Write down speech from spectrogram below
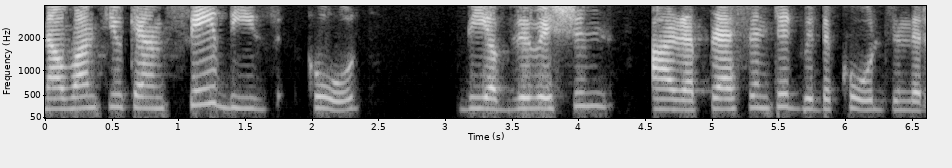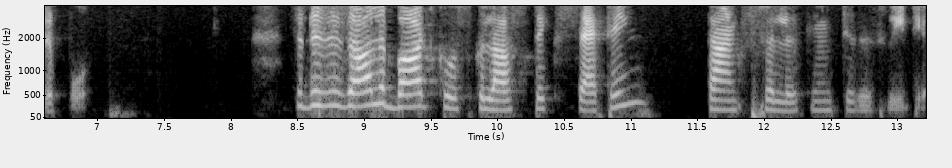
Now, once you can save these code, the observation are represented with the codes in the report. So this is all about co-scholastic setting. Thanks for looking to this video.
